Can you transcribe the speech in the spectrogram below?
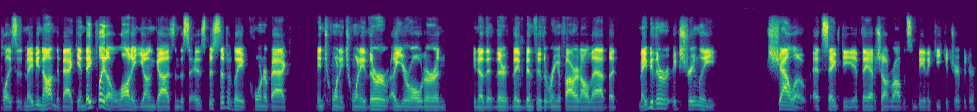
places, maybe not in the back end. They played a lot of young guys in this, specifically a cornerback in 2020. They're a year older and, you know, they're, they've been through the ring of fire and all that, but maybe they're extremely shallow at safety if they have Shawn Robinson being a key contributor.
